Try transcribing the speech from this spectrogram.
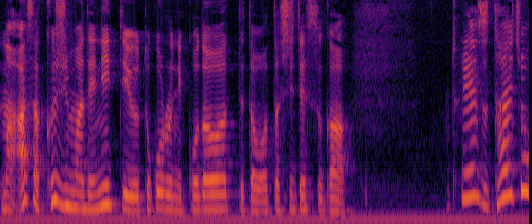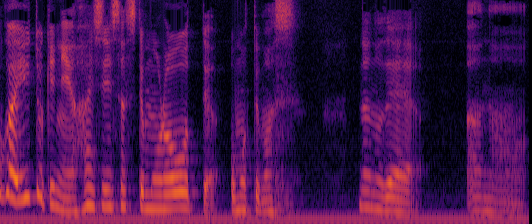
まあ、朝9時までにっていうところにこだわってた私ですが、とりあえず体調がいい時に配信させてもらおうって思ってます。なので、あの、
